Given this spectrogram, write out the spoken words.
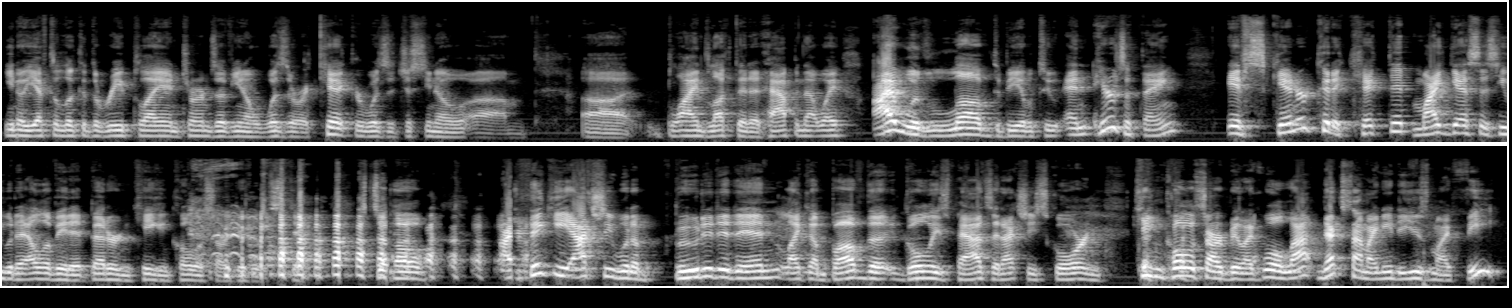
you know you have to look at the replay in terms of you know was there a kick or was it just you know um, uh, blind luck that it happened that way. I would love to be able to. And here's the thing: if Skinner could have kicked it, my guess is he would have elevated it better than Keegan Kolesar did with a stick. So I think he actually would have booted it in like above the goalie's pads that actually score, and Keegan Kolesar would be like, "Well, la- next time I need to use my feet."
